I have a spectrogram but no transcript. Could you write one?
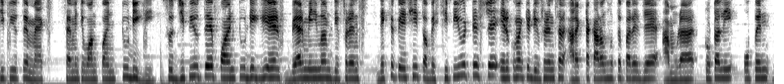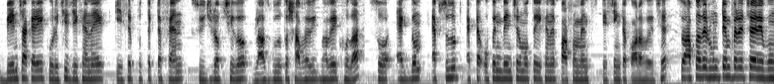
জিপিউতে max seventy one point two degree so জিপিউতে পয়েন্ট টু ডিগ্রি এর বেয়ার মিনিমাম ডিফারেন্স দেখতে পেয়েছি, তবে সিপিইউ এর টেস্টে এরকম একটা ডিফারেন্সের আরেকটা কারণ হতে পারে যে আমরা টোটালি ওপেন বেঞ্চ আকারে করেছি যেখানে কেসের প্রত্যেকটা ফ্যান সুইচ অফ ছিল গ্লাসগুলো তো স্বাভাবিকভাবেই খোলা। সো একদম অ্যাবসোলুট একটা ওপেন বেঞ্চের মতো এখানে পারফরমেন্স টেস্টিংটা করা হয়েছে। সো আপনাদের রুম টেম্পারেচার এবং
